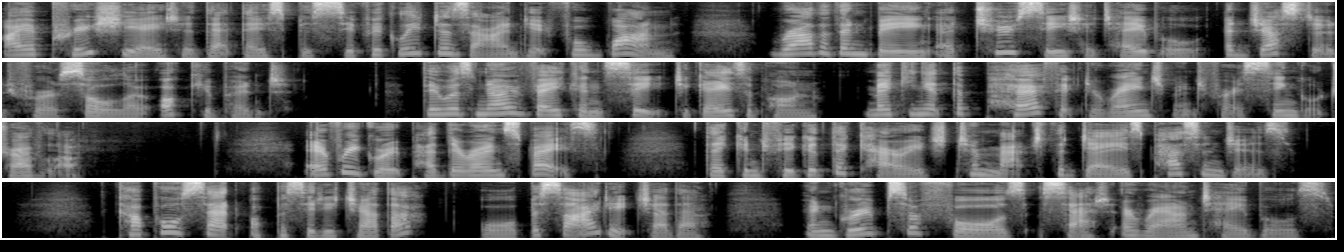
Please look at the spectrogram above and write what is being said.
I appreciated that they specifically designed it for one, rather than being a two seater table adjusted for a solo occupant. There was no vacant seat to gaze upon, making it the perfect arrangement for a single traveller. Every group had their own space. They configured the carriage to match the day's passengers. Couples sat opposite each other or beside each other, and groups of fours sat around tables.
